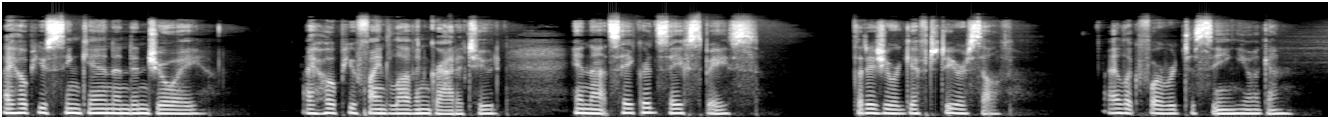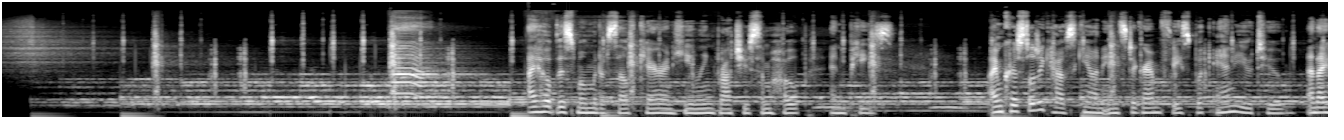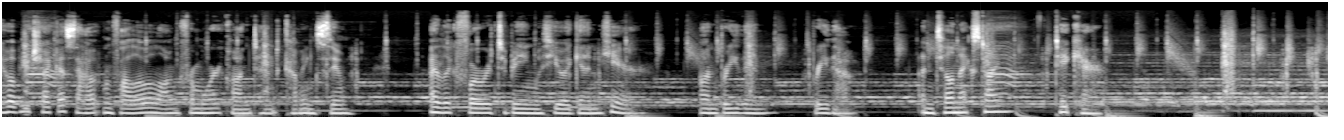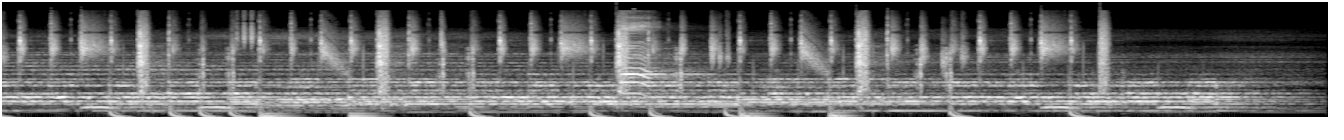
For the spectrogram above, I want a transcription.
I hope you sink in and enjoy. I hope you find love and gratitude in that sacred, safe space that is your gift to yourself. I look forward to seeing you again. I hope this moment of self care and healing brought you some hope and peace. I'm Crystal Jakowski on Instagram, Facebook, and YouTube, and I hope you check us out and follow along for more content coming soon. I look forward to being with you again here on Breathe In, Breathe Out. Until next time, take care.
